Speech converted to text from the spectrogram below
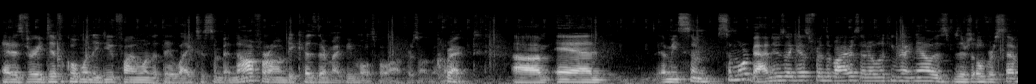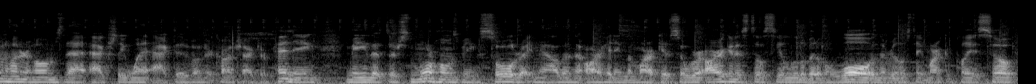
and it's very difficult when they do find one that they like to submit an offer on because there might be multiple offers on the home. Correct. Um, and I mean, some some more bad news, I guess, for the buyers that are looking right now is there's over 700 homes that actually went active under contract or pending, meaning that there's more homes being sold right now than there are hitting the market. So we are going to still see a little bit of a lull in the real estate marketplace. So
